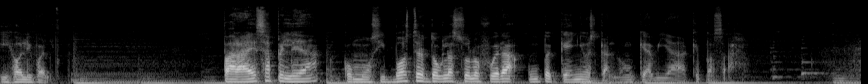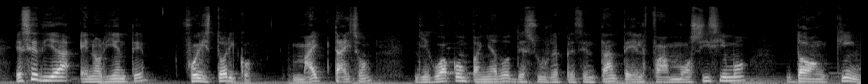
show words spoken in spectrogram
y Holyfield. Para esa pelea, como si Buster Douglas solo fuera un pequeño escalón que había que pasar. Ese día en Oriente fue histórico. Mike Tyson llegó acompañado de su representante, el famosísimo Don King.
